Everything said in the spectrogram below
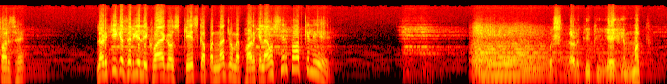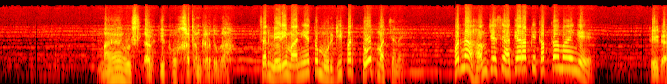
फ़र्ज़ है। लड़की के ज़रिए लिखवाया गया उस केस का पन्ना जो मैं फाड़ के लाया हूँ सिर्फ़ आपके लिए। उस लड़की की ये हिम्मत मैं उस लड़की को खत्म कर दूँगा। सर मेरी मानिए तो मुर्गी पर तोप मत चलाइए वरना हम जैसे हथियार आपके कब काम आएँगे? ठीक है।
